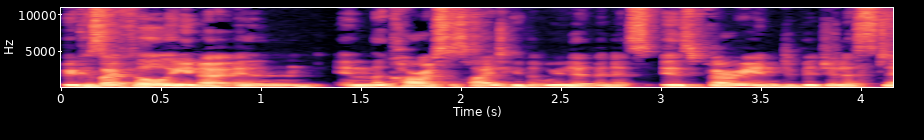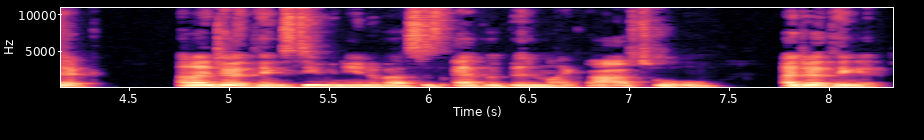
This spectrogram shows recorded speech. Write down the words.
because I feel, you know, in in the current society that we live in, it's it's very individualistic. And I don't think Steven Universe has ever been like that at all. I don't think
